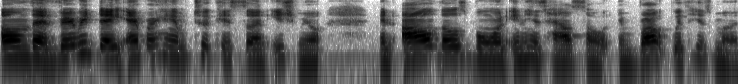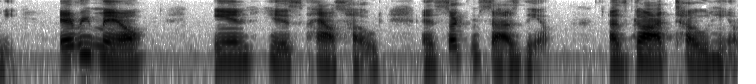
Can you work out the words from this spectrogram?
On that very day, Abraham took his son Ishmael and all those born in his household and brought with his money every male in his household and circumcised them, as God told him.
